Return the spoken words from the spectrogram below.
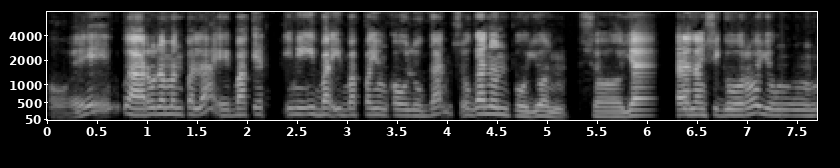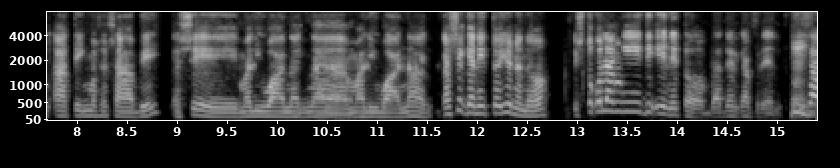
O eh, klaro naman pala eh. Bakit iniiba-iba pa yung kaulugan? So, ganun po yun. So, yan lang siguro yung ating masasabi kasi maliwanag na maliwanag. Kasi ganito yun ano, gusto ko lang idiin ito, Brother Gabriel. Hmm. Sa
